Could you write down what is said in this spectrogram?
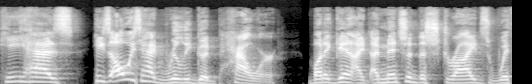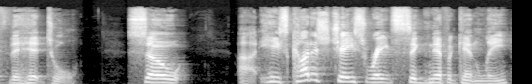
he has he's always had really good power, but again, I, I mentioned the strides with the hit tool. So uh, he's cut his chase rate significantly.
